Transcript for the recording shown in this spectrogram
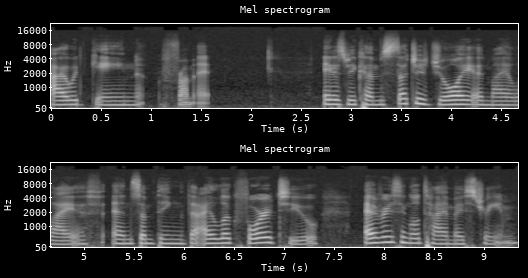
I would gain from it. It has become such a joy in my life and something that I look forward to every single time I stream.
